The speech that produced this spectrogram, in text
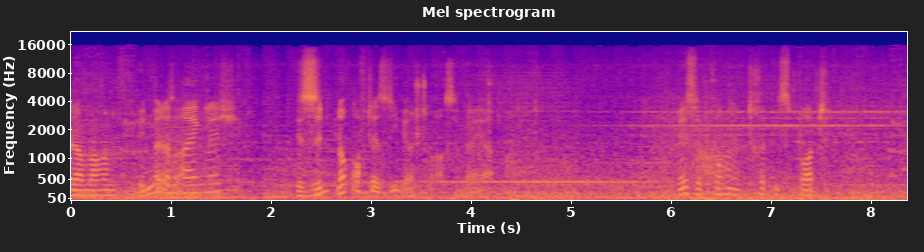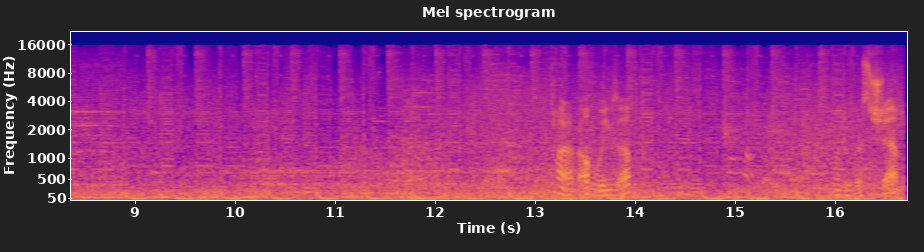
Wieder machen. Finden wir das eigentlich? Wir sind noch auf der Siegerstraße. Ja, ja. Nächste wir brauchen einen dritten Spot. Ah, hat auch Wings up. Und du wirst sterben.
